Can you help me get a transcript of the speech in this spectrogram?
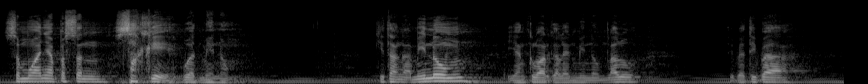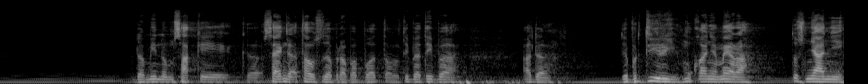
semuanya pesen sake buat minum. Kita nggak minum, yang keluarga lain minum. Lalu tiba-tiba udah minum sake, ke, saya nggak tahu sudah berapa botol. Tiba-tiba ada dia berdiri, mukanya merah, terus nyanyi.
